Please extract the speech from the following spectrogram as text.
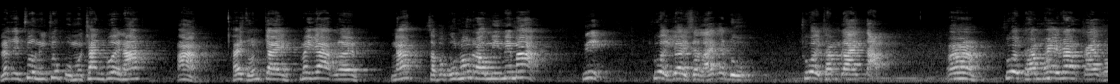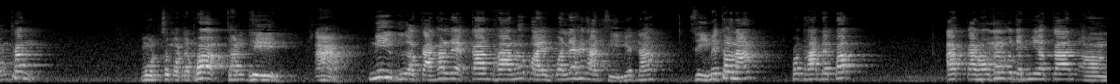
และในช่วงนี้ช่วงโปรโมชั่นด้วยนะอะใครสนใจไม่ยากเลยนะสรรพคุณของเรามีไม่มาก นี่ช่วยย่อยสลายกระดูก ช่วยทำลายตับอ่าช่วยทำให้ร่างกายของท่าน หมดสมรรถภาพทันทีอ่านี่คืออาการขั้นแรกการทานเข้าไปวันแรกให้ทานสี่เม็ดนะสี่เม็ดเท่านั้นพอทานไปปั๊บอาการของท่านก็จะมีอาการอ่า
